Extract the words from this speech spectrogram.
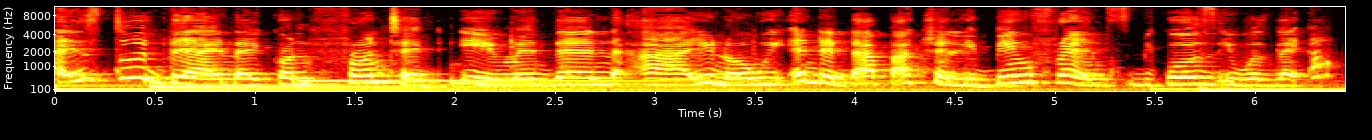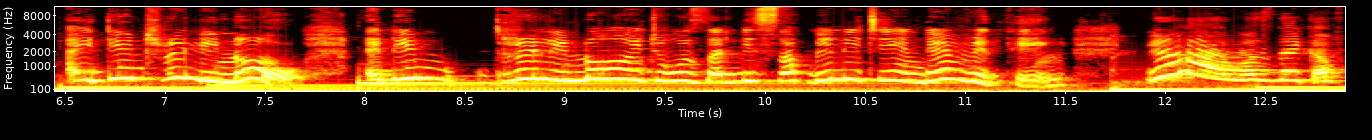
I stood there and I confronted him, and then, uh, you know, we ended up actually being friends because it was like, oh, I didn't really know. I didn't really know it was a disability and everything. Yeah, I was like, I've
